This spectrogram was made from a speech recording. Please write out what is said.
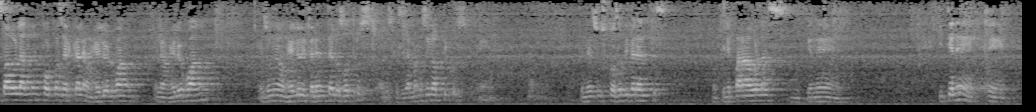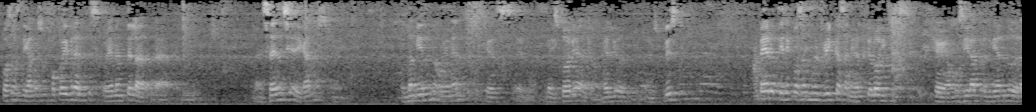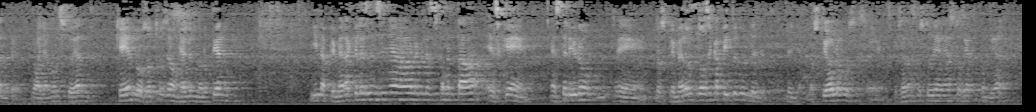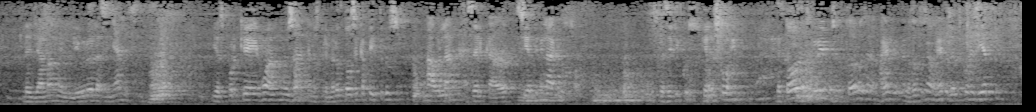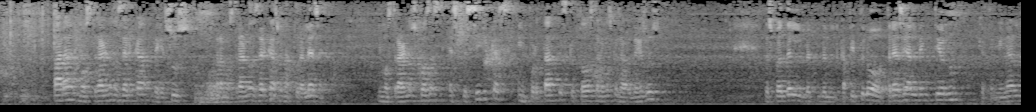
estado hablando un poco acerca del Evangelio de Juan. El Evangelio de Juan es un evangelio diferente a los otros, a los que se llaman los sinópticos. Tiene sus cosas diferentes, no tiene parábolas, no tiene. y tiene eh, cosas, digamos, un poco diferentes. Obviamente, la, la, esencia, digamos, eh, es la misma, obviamente, porque es la historia del Evangelio de Jesucristo, pero tiene cosas muy ricas a nivel teológico que vamos a ir aprendiendo durante lo vayamos estudiando, que los otros evangelios no lo tienen. Y la primera que les enseñaba, que les comentaba, es que este libro, eh, los primeros 12 capítulos, los teólogos, eh, las personas que estudian esto a profundidad, les llaman el libro de las señales. Y es porque Juan usa en los primeros 12 capítulos, habla acerca de siete milagros específicos que él escoge de todos los que vimos en todos los evangelios, en los otros evangelios, Él escoge siete para mostrarnos acerca de Jesús, para mostrarnos acerca de su naturaleza y mostrarnos cosas específicas, importantes que todos tenemos que saber de Jesús. Después del, capítulo 13 al 21, que termina el,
